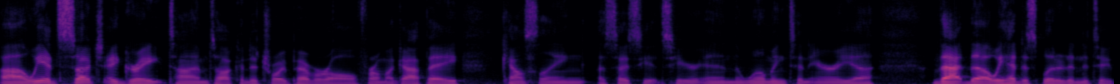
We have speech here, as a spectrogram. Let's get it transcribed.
uh, we had such a great time talking to Troy Peverall from Agape Counseling Associates here in the Wilmington area that uh, we had to split it into two.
